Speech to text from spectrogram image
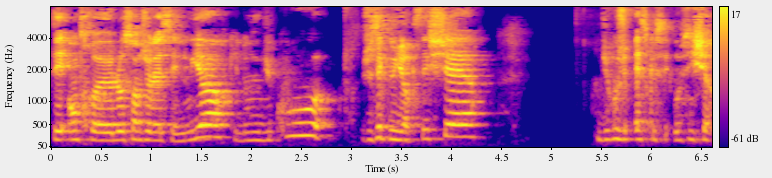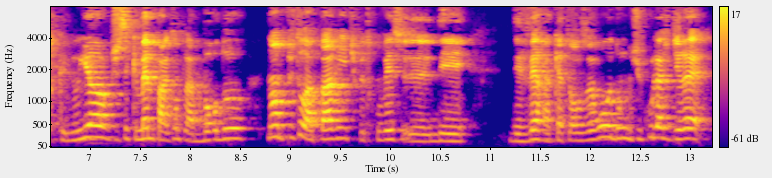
t'es entre Los Angeles et New York, et donc du coup, je sais que New York c'est cher. Du coup, est-ce que c'est aussi cher que New York? Je sais que même par exemple à Bordeaux, non plutôt à Paris, tu peux trouver des des verres à 14 euros. Donc du coup là, je dirais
